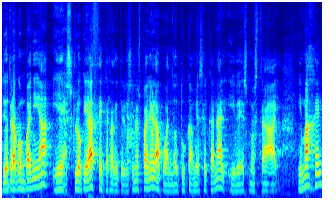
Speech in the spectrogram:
de otra compañía y es lo que hace que Radio Televisión Española, cuando tú cambias el canal y ves nuestra imagen,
